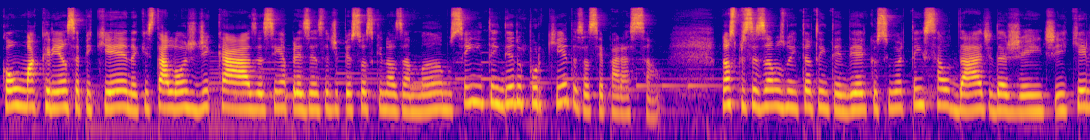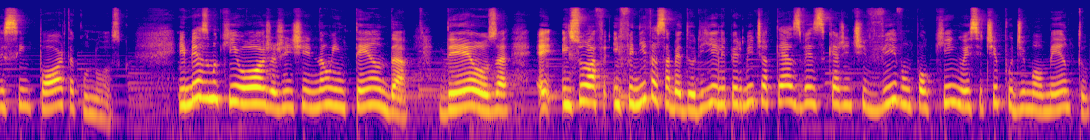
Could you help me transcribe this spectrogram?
Como uma criança pequena que está longe de casa, sem a presença de pessoas que nós amamos, sem entender o porquê dessa separação. Nós precisamos, no entanto, entender que o Senhor tem saudade da gente e que Ele se importa conosco. E mesmo que hoje a gente não entenda Deus, é, é, em sua infinita sabedoria, Ele permite até às vezes que a gente viva um pouquinho esse tipo de momento,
